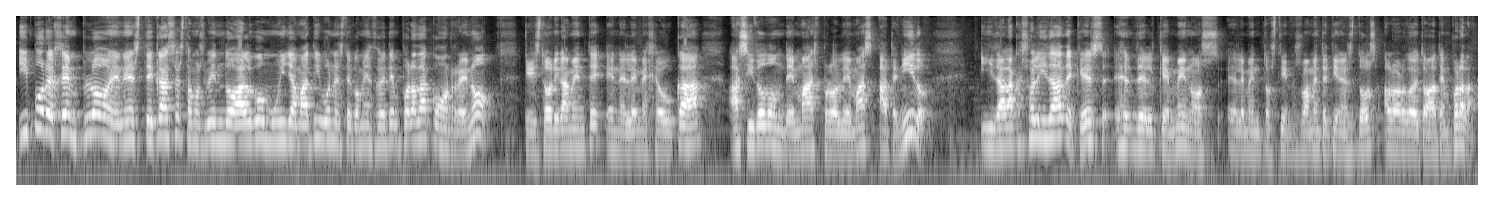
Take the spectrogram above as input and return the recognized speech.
Y por ejemplo, en este caso estamos viendo algo muy llamativo en este comienzo de temporada con Renault, que históricamente en el MGUK ha sido donde más problemas ha tenido. Y da la casualidad de que es del que menos elementos tiene Solamente tienes dos a lo largo de toda la temporada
